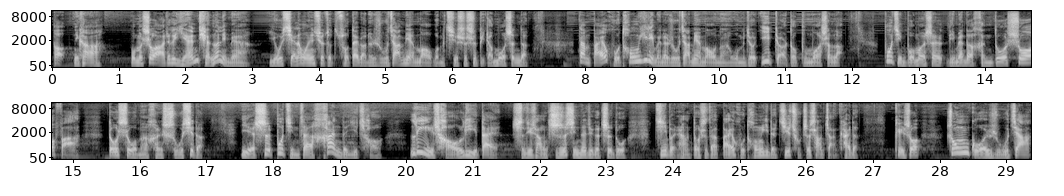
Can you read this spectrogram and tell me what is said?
好，你看啊，我们说啊，这个《盐田论》里面由贤良文学者所代表的儒家面貌，我们其实是比较陌生的。但《白虎通义》里面的儒家面貌呢，我们就一点都不陌生了。不仅不陌生，里面的很多说法都是我们很熟悉的，也是不仅在汉的一朝，历朝历代。实际上执行的这个制度，基本上都是在白虎通义的基础之上展开的。可以说，中国儒家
